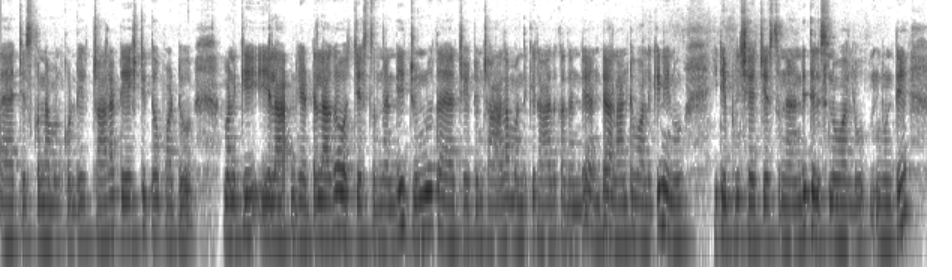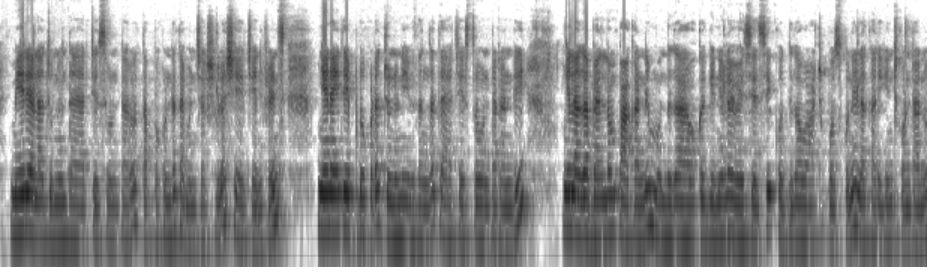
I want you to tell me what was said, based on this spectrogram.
తయారు చేసుకున్నాం అనుకోండి చాలా టేస్టీతో పాటు మనకి ఇలా గెడ్డలాగా వచ్చేస్తుందండి. జున్ను తయారు చేయటం చాలా మందికి రాదు కదండి. అంటే అలాంటి వాళ్ళకి నేను ఈ టిప్ని షేర్ చేస్తున్నానండి. తెలిసిన వాళ్ళు ఉంటే మీరు ఎలా జున్నుని తయారు చేసి ఉంటారో తప్పకుండా కమెంట్ సెక్షన్లో షేర్ చేయండి ఫ్రెండ్స్. నేనైతే ఎప్పుడు కూడా జున్నుని ఈ విధంగా తయారు చేస్తూ ఉంటానండి. ఇలాగ బెల్లం పాకాన్ని ముందుగా ఒక గిన్నెలో వేసేసి కొద్దిగా వాటర్ పోసుకొని ఇలా కరిగించుకుంటాను.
